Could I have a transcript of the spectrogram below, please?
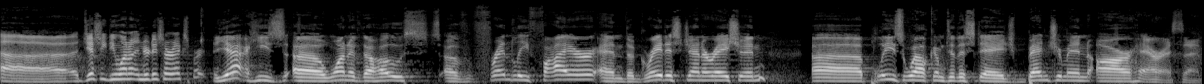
Uh, Jesse, do you want to introduce our expert? Yeah, he's uh, one of the hosts of Friendly Fire and The Greatest Generation. Uh, please welcome to the stage Benjamin R. Harrison.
